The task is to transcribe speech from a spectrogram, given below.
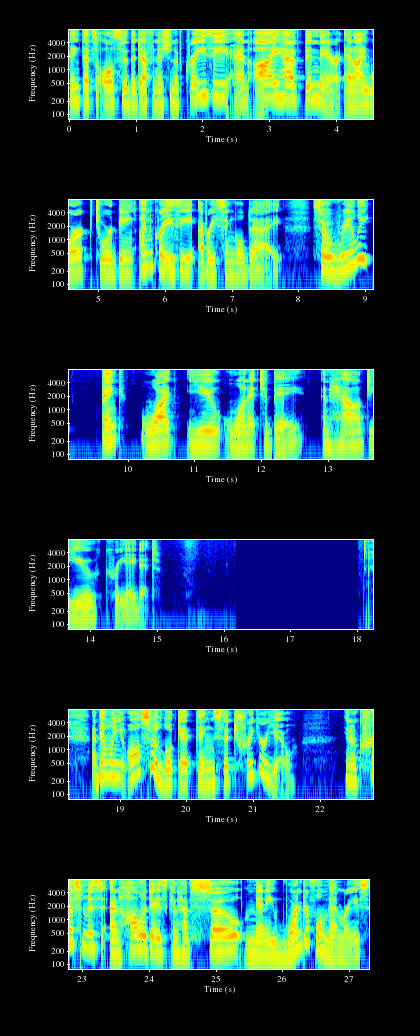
Think that's also the definition of crazy, and I have been there, and I work toward being uncrazy every single day. So, really think what you want it to be and how do you create it. And then when you also look at things that trigger you, you know, Christmas and holidays can have so many wonderful memories,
